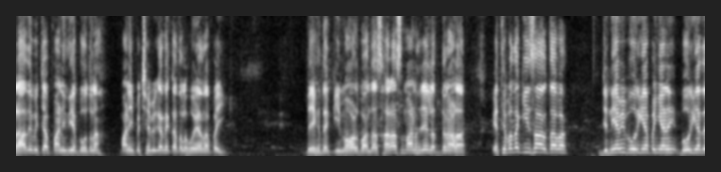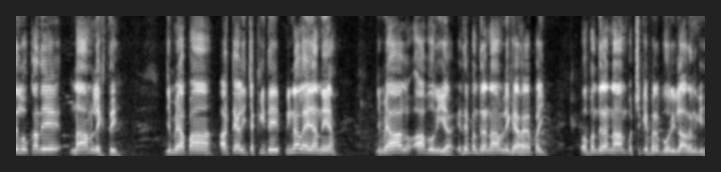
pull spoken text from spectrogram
ਰਾਹ ਦੇ ਵਿੱਚ ਆ ਪਾਣੀ ਦੀਆਂ ਬੋਤਲਾਂ। ਪਾਣੀ ਪਿੱਛੇ ਵੀ ਕਹਿੰਦੇ ਕਤਲ ਹੋ ਜਾਂਦਾ ਭਾਈ। ਦੇਖਦੇ ਕੀ ਮਾਹੌਲ ਬਣਦਾ। ਸਾਰਾ ਸਮਾਨ ਹਜੇ ਲੱਦਣ ਵਾਲਾ। ਇੱਥੇ ਪਤਾ ਕੀ ਹਿਸਾਬ ਕਿਤਾਬ ਵਾ ਜਿੰਨੀਆਂ ਵੀ ਬੋਰੀਆਂ ਪਈਆਂ ਨੇ, ਬੋਰੀਆਂ ਤੇ ਲੋਕਾਂ ਦੇ ਨਾਮ ਲਿਖਤੇ। ਜਿਵੇਂ ਆਪਾਂ ਆਟੇ ਵਾਲੀ ਚੱਕੀ ਤੇ ਪੀਣਾ ਲੈ ਜਾਂਦੇ ਆ। ਜਿਵੇਂ ਆ ਆ ਬੋਰੀ ਆ, ਇੱਥੇ ਬੰਦੇ ਦਾ ਨਾਮ ਲਿਖਿਆ ਹੋਇਆ ਭਾਈ। ਉਹ ਬੰਦੇ ਦਾ ਨਾਮ ਪੁੱਛ ਕੇ ਫਿਰ ਬੋਰੀ ਲਾ ਦੇਣਗੇ।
